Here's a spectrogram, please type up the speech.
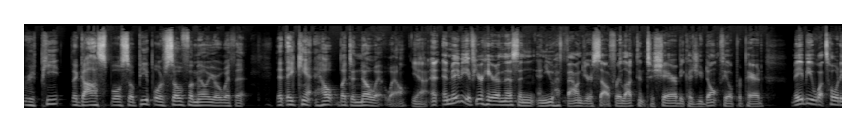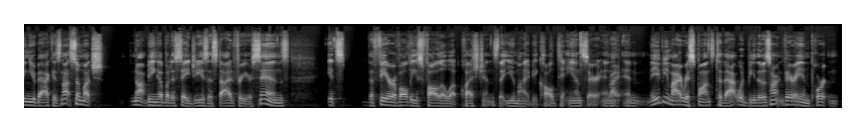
repeat the gospel so people are so familiar with it that they can't help but to know it well. Yeah. And, and maybe if you're hearing this and, and you have found yourself reluctant to share because you don't feel prepared, maybe what's holding you back is not so much not being able to say Jesus died for your sins, it's the fear of all these follow up questions that you might be called to answer. And, Right. and maybe my response to that would be those aren't very important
